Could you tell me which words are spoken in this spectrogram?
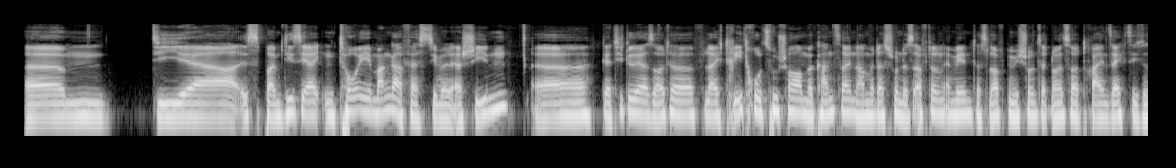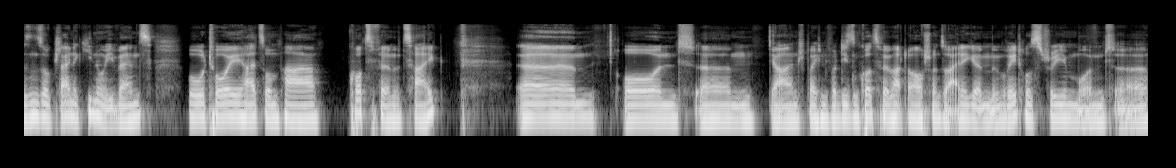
Ähm, der ist beim diesjährigen Toei Manga Festival erschienen. Äh, der Titel, der sollte vielleicht Retro-Zuschauern bekannt sein, da haben wir das schon des Öfteren erwähnt. Das läuft nämlich schon seit 1963. Das sind so kleine Kino-Events, wo Toei halt so ein paar Kurzfilme zeigt. Ähm, und ähm, ja, entsprechend von diesen Kurzfilmen hatten wir auch schon so einige im, im Retro-Stream und äh,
